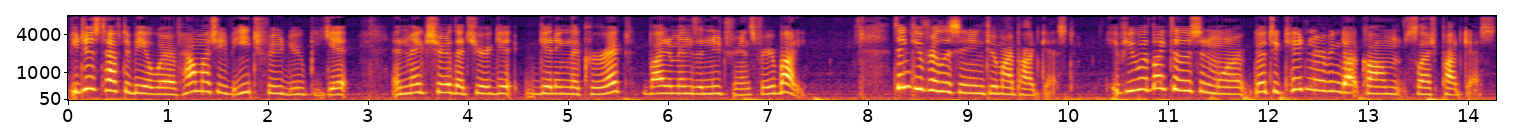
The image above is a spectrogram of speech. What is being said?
You just have to be aware of how much of each food group you get and make sure that you're get, getting the correct vitamins and nutrients for your body. Thank you for listening to my podcast. If you would like to listen more, go to cadenirving.com slash podcasts.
